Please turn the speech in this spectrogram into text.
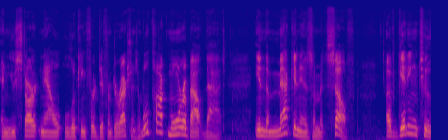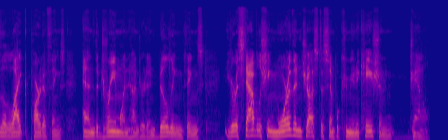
and you start now looking for different directions. And we'll talk more about that in the mechanism itself of getting to the like part of things and the Dream 100 and building things, you're establishing more than just a simple communication channel.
